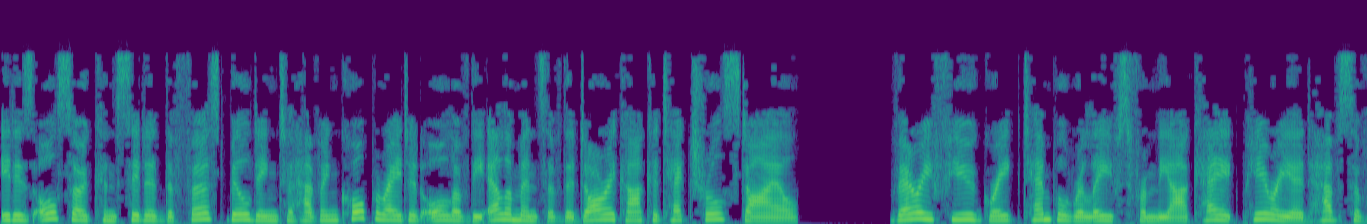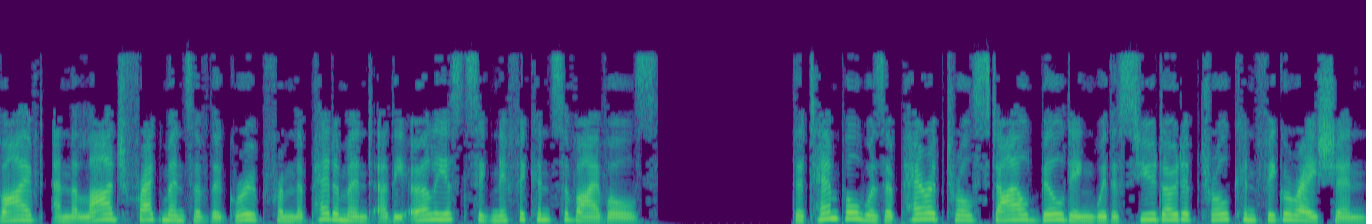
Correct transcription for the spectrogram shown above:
It is also considered the first building to have incorporated all of the elements of the Doric architectural style. Very few Greek temple reliefs from the Archaic period have survived, and the large fragments of the group from the pediment are the earliest significant survivals. The temple was a peripteral-styled building with a pseudodipteral configuration.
